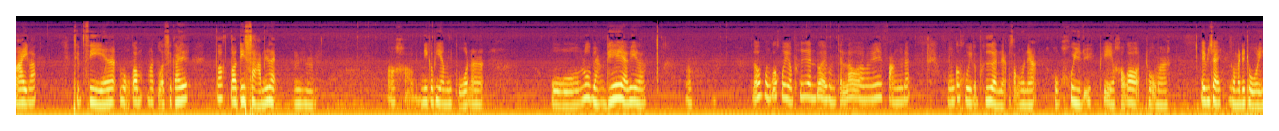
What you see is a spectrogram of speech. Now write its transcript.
มาอีกละสิบสี่นะผมก็มาตรวจสกายตอนตอนตีสามนี่แหละ อือหืออ๋อครับนี่ก็พี่อมันโกดนะโอ้รูปอย่างเท่อะพี่อะแล้วผมก็คุยกับเพื่อนด้วย ผมจะเล่าให้ฟังอยู่ด้วยผมก็คุยกับเพื่อนเนี่ยสองคนเนี้ย ผมคุยดิพี่เขาก็โทรมาเอ้ยไม่ช่พี่เขาไม่ได้โทรดิ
